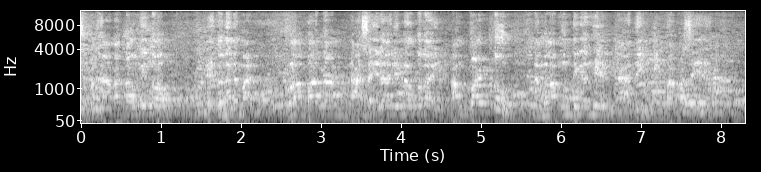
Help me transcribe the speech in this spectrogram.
Sa pagkakataong ito, ito na naman, mga batang nasa ilalim ng tulay, ang part 2 ng mga munting anghel na ating papasayahin.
